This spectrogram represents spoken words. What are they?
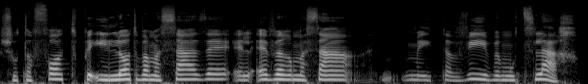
שותפות פעילות במסע הזה אל עבר מסע מיטבי ומוצלח.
